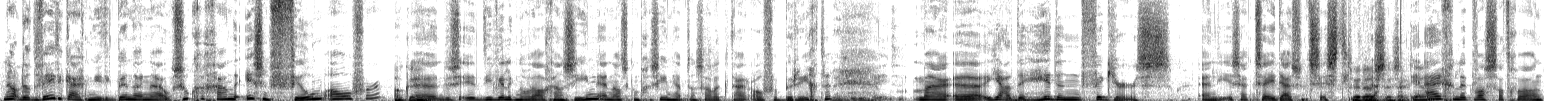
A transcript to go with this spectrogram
Nou, dat weet ik eigenlijk niet. Ik ben daarna op zoek gegaan. Er is een film over. Oké. Eh, dus die wil ik nog wel gaan zien. En als ik hem gezien heb, dan zal ik daarover berichten. Weet je hoe die heet? Maar eh, ja, The Hidden Figures. En die is uit 2016. 2016, Ja, ja. Eigenlijk was dat gewoon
